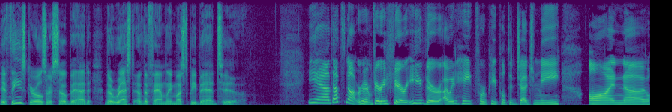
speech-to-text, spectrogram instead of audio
if these girls are so bad, the rest of the family must be bad too. Yeah, that's not very fair either. I would hate for people to judge me on uh,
